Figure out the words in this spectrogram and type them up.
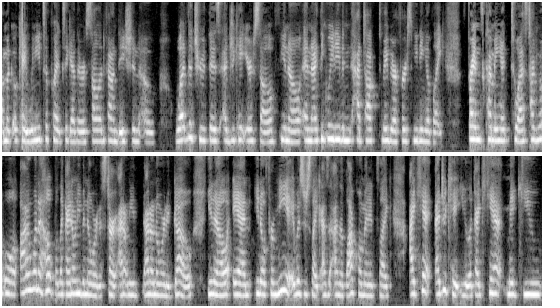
I'm like okay we need to put together a solid foundation of what the truth is. Educate yourself you know and i think we'd even had talked maybe our first meeting of like friends coming in to us talking about well i want to help but like i don't even know where to start. I don't need i don't know where to go you know? And you know for me it was just like as a, as a black woman it's like i can't educate you. Like i can't make you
